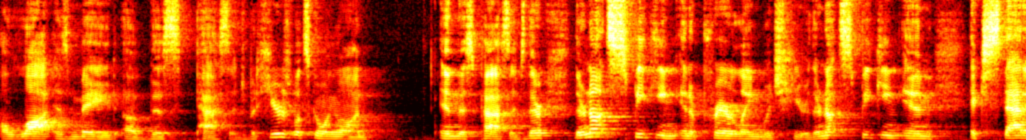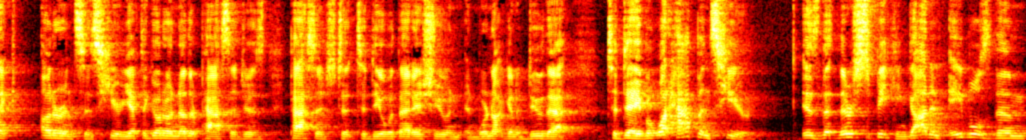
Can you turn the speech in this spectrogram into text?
a lot is made of this passage, but here's what's going on in this passage. They're, they're not speaking in a prayer language here, they're not speaking in ecstatic utterances here. You have to go to another passages, passage to, to deal with that issue, and, and we're not going to do that today. But what happens here is that they're speaking. God enables them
